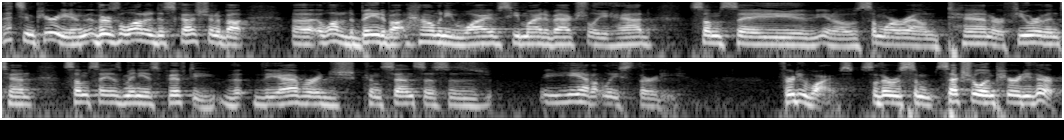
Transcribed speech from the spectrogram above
That's impurity. And there's a lot of discussion about, uh, a lot of debate about how many wives he might have actually had. Some say, you know, somewhere around 10 or fewer than 10. Some say as many as 50. The, the average consensus is he had at least 30. 30 wives. So there was some sexual impurity there.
